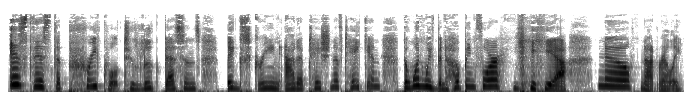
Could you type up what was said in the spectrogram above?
Is this the prequel to Luc Besson's big screen adaptation of Taken? The one we've been hoping for? yeah. No, not really.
